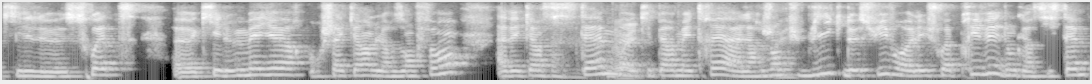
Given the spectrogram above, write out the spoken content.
qu'ils souhaitent, qui est le meilleur pour chacun de leurs enfants, avec un système qui permettrait à l'argent public de suivre les choix privés. Donc, un système,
